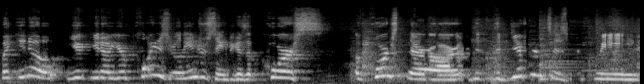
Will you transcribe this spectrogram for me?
but you know, you, you know, your point is really interesting because, of course, of course, there are the, the, differences between,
